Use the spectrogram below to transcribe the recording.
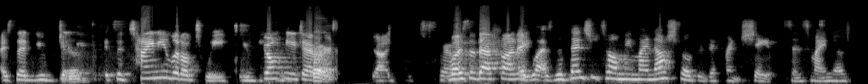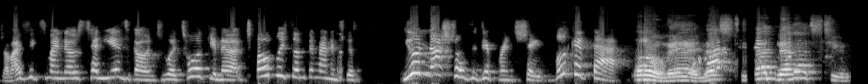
I said, "You do. Yeah. It's a tiny little tweak. You don't need to have right. your judge." Wasn't that funny? It was. But then she told me my nostrils are different shape since my nose job. I fixed my nose 10 years ago into a talk and uh, totally something random. She goes, your nostrils a different shape. Look at that. Oh man, that's too, that, now that's too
